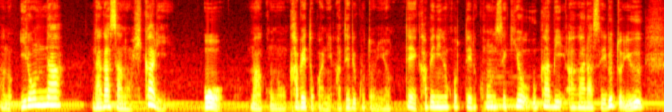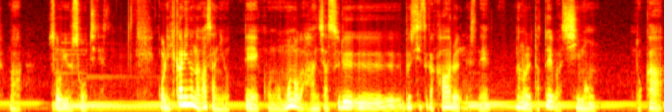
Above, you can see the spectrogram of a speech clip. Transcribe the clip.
あのいろんな長さの光をまあ、この壁とかに当てることによって壁に残っている痕跡を浮かび上がらせるという、まあ、そういう装置です。これ光の長さによってこの物が反射する物質が変わるんですね。なので例えば指紋とか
